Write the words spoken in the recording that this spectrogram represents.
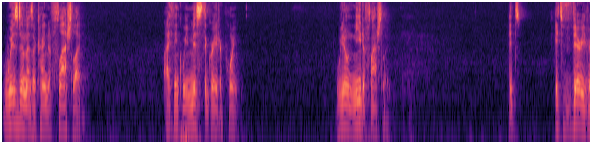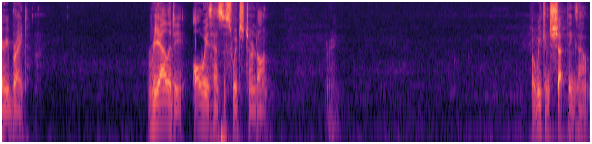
wisdom as a kind of flashlight, I think we miss the greater point. We don't need a flashlight. It's, it's very, very bright. Reality always has the switch turned on. Right? But we can shut things out.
